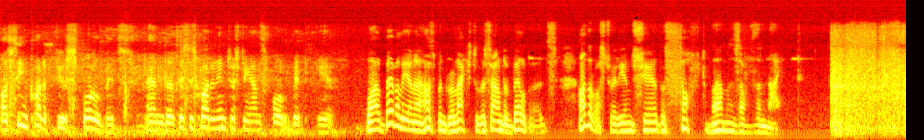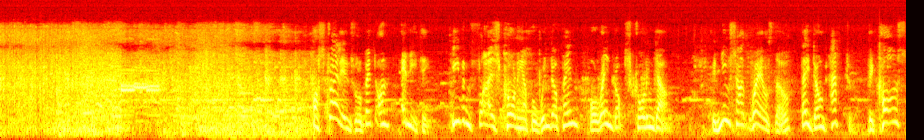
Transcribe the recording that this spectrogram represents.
I've seen quite a few spoiled bits, and uh, this is quite an interesting unspoiled bit here. While Beverly and her husband relax to the sound of bellbirds, other Australians share the soft murmurs of the night. Australians will bet on anything. even flies crawling up a window pane or raindrops crawling down. In New South Wales, though, they don't have to because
